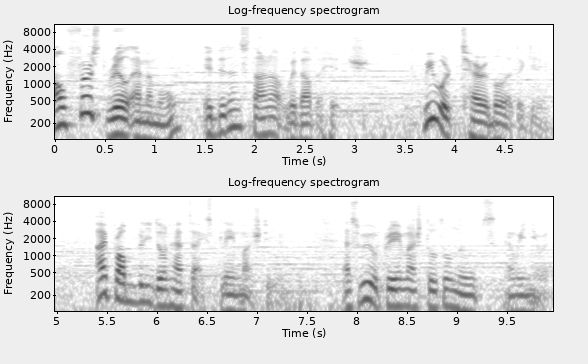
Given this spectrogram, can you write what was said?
Our first real MMO, it didn't start out without a hitch. We were terrible at the game. I probably don't have to explain much to you, as we were pretty much total noobs and we knew it.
